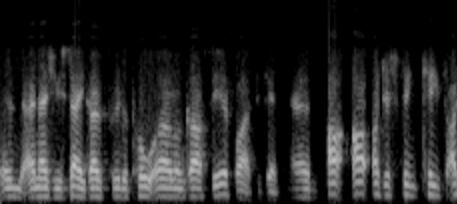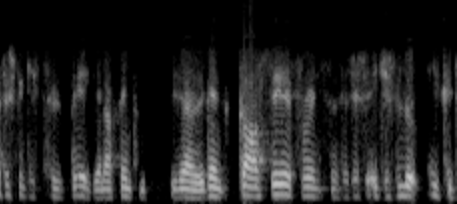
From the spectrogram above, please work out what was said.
and, and as you say, go through the Porter and Garcia fights again. Um, I, I, I just think Keith, I just think he's too big, and I think you know against Garcia, for instance, it just it just looked you could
